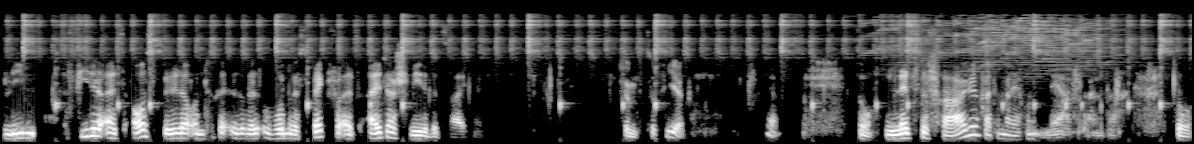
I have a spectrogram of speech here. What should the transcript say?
blieben viele als Ausbilder und re wurden respektvoll als alter Schwede bezeichnet. 5 zu 4. So, letzte Frage. Warte mal, der Hund nervt einfach. So,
